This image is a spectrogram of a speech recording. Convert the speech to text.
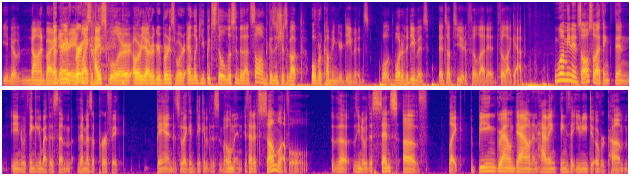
You know, non-binary like high supporter. schooler, or yeah, aggrieved Bernie supporter, and like you could still listen to that song because it's just about overcoming your demons. Well, what are the demons? It's up to you to fill that in, fill that gap. Well, I mean, it's also I think then you know thinking about this them them as a perfect band that's like indicative of this moment is that at some level the you know the sense of like being ground down and having things that you need to overcome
